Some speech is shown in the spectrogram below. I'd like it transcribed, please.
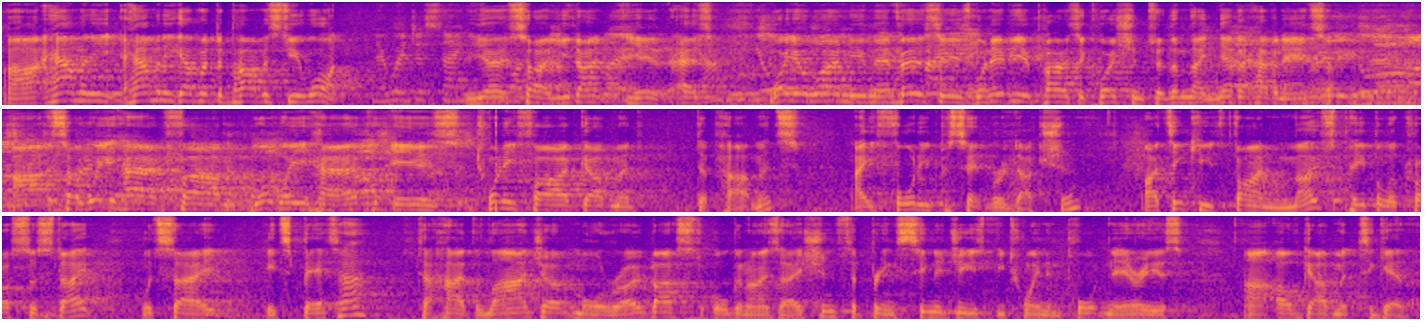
uh, how many how many government departments do you want? No, we're just saying. Yeah, what so you don't. work, Yeah, as yeah? what you'll learn, new members, is whenever you pose a question to them, they never have an answer. Uh, so we have um, what we have is 25 government departments, a 40% reduction. I think you'd find most people across the state would say it's better to have larger, more robust organisations that bring synergies between important areas uh, of government together.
